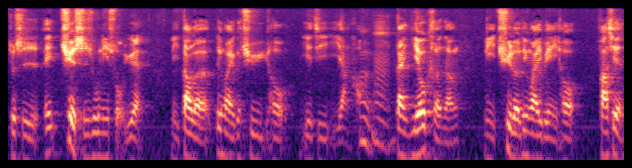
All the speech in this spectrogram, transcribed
就是哎，确实如你所愿，你到了另外一个区域以后，业绩一样好，嗯嗯，但也有可能你去了另外一边以后，发现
